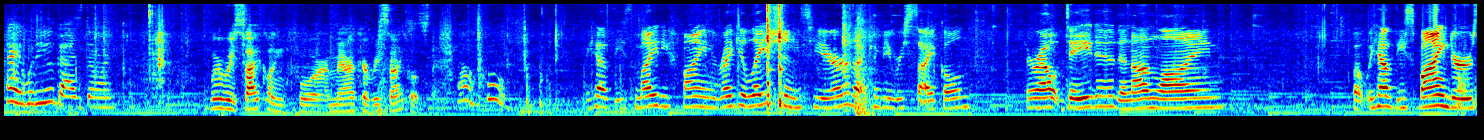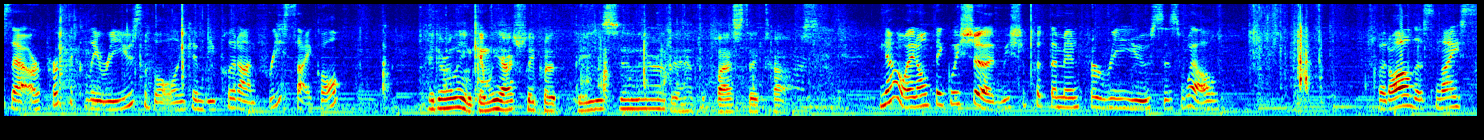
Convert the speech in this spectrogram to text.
Hey, what are you guys doing? We're recycling for America Recycles now. Oh, cool. We have these mighty fine regulations here that can be recycled. They're outdated and online. But we have these binders that are perfectly reusable and can be put on Freecycle. Hey Darlene, can we actually put these in there? They have the plastic tops. No, I don't think we should. We should put them in for reuse as well. But all this nice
